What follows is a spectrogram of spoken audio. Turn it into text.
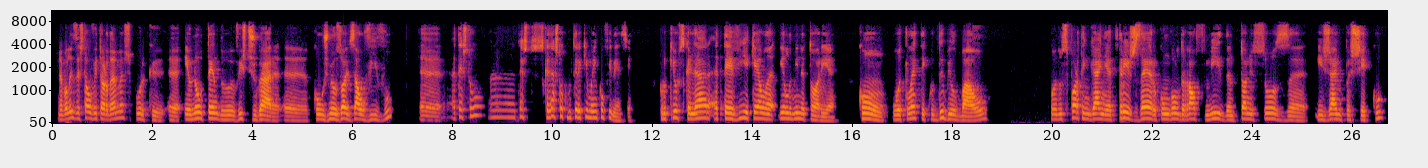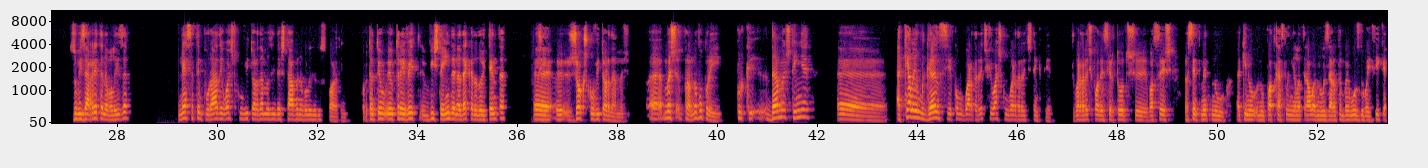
Na baliza está o Vitor Damas porque uh, eu não o tendo visto jogar uh, com os meus olhos ao vivo, uh, até estou, até estou, se calhar estou a cometer aqui uma inconfidência. Porque eu se calhar até vi aquela eliminatória com o Atlético de Bilbao quando o Sporting ganha 3-0 com um gol de Ralph Mead, António Souza e Jaime Pacheco, Zubizarreta na baliza, nessa temporada eu acho que o Vitor Damas ainda estava na baliza do Sporting. Portanto, eu, eu terei visto ainda na década de 80 uh, uh, jogos com o Vitor Damas. Uh, mas pronto, não vou por aí. Porque Damas tinha uh, aquela elegância como guarda-redes que eu acho que um guarda-redes tem que ter. Os guarda-redes podem ser todos, vocês recentemente no, aqui no, no, podcast Linha Lateral analisaram também o uso do Benfica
